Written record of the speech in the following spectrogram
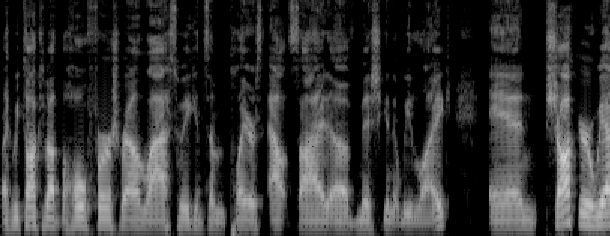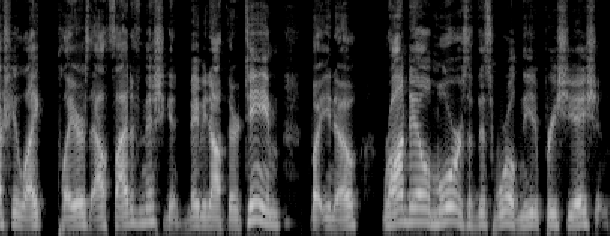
Like we talked about the whole first round last week, and some players outside of Michigan that we like. And shocker, we actually like players outside of Michigan. Maybe not their team, but you know, Rondale Moores of this world need appreciation.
